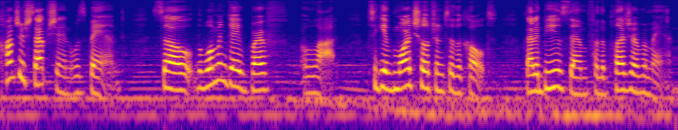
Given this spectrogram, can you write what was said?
Contraception was banned, so the woman gave birth a lot to give more children to the cult that abused them for the pleasure of a man.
